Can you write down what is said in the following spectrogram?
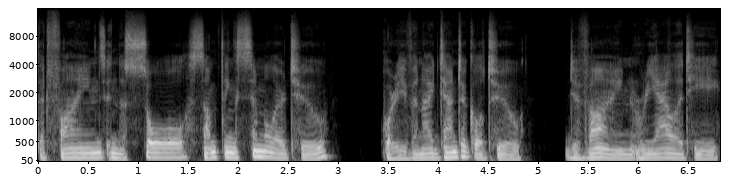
that finds in the soul something similar to, or even identical to, divine reality,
